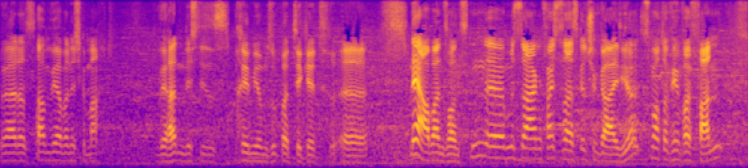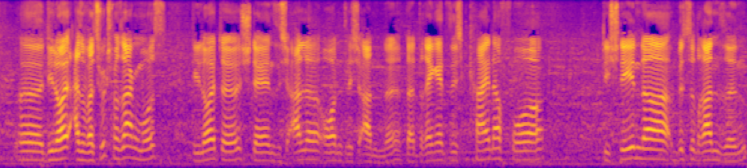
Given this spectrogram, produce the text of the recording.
ja, das haben wir aber nicht gemacht. Wir hatten nicht dieses Premium-Super-Ticket. Äh, naja, aber ansonsten äh, muss ich sagen, fand ich das alles ganz schön geil hier. Das macht auf jeden Fall Fun. Äh, die Leute, also was ich wirklich mal sagen muss, die Leute stellen sich alle ordentlich an. Ne? Da drängelt sich keiner vor. Die stehen da, bis sie dran sind.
